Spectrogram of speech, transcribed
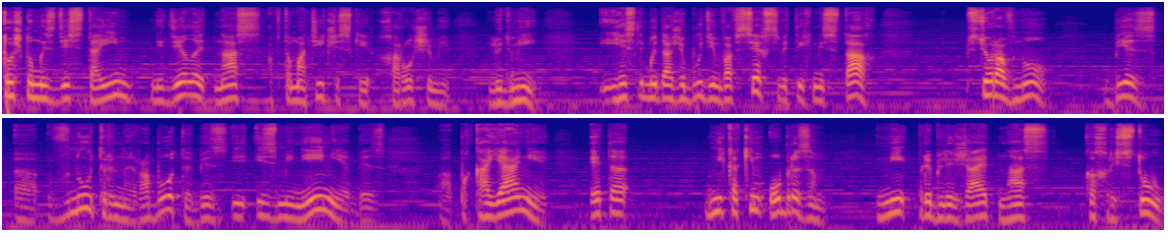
То, что мы здесь стоим, не делает нас автоматически хорошими людьми – и если мы даже будем во всех святых местах, все равно без э, внутренней работы, без и, изменения, без э, покаяния, это никаким образом не приближает нас ко Христу,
